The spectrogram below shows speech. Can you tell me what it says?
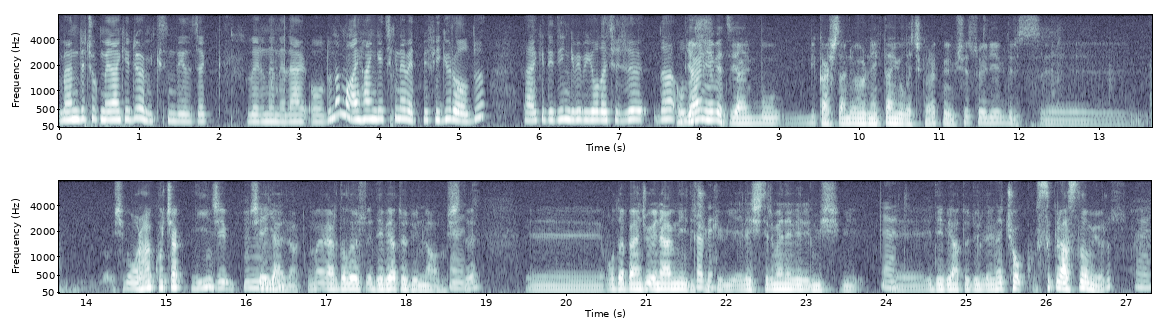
ben de çok merak ediyorum ikisinde yazacaklarını neler olduğunu ama Ayhan Geçkin evet bir figür oldu belki dediğin gibi bir yol açıcı da olur. Yani evet yani bu birkaç tane örnekten yola çıkarak böyle bir şey söyleyebiliriz. Ee, şimdi Orhan Koçak deyince hmm. şey geldi aklıma. Erdal Öz Edebiyat Ödülünü almıştı. Evet. Ee, o da bence önemliydi Tabii. çünkü bir eleştirmene verilmiş bir evet. e, edebiyat ödüllerine çok sık rastlamıyoruz. Evet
